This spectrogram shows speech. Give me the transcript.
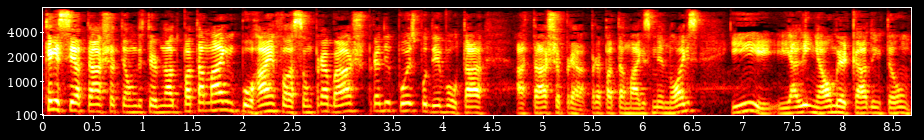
crescer a taxa até um determinado patamar, empurrar a inflação para baixo, para depois poder voltar a taxa para patamares menores e, e, alinhar o mercado, então,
